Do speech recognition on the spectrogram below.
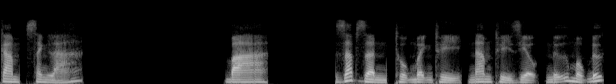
cam, xanh lá. 3. Giáp dần, thuộc mệnh thủy, nam thủy diệu, nữ mộc đức.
